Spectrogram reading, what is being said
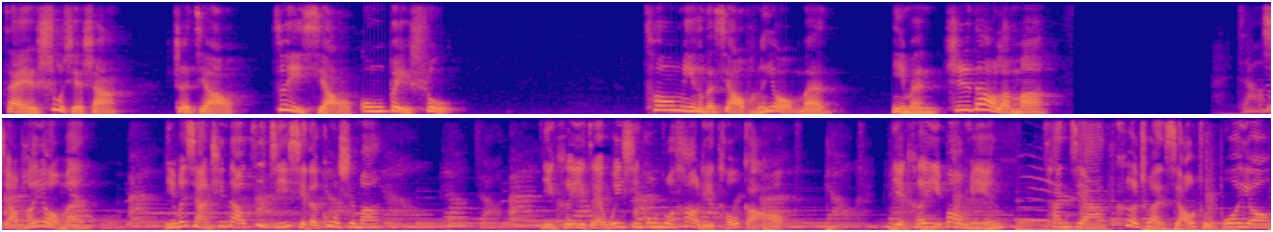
在数学上，这叫最小公倍数。聪明的小朋友们，你们知道了吗？小朋友们。你们想听到自己写的故事吗？你可以在微信公众号里投稿，也可以报名参加客串小主播哟。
